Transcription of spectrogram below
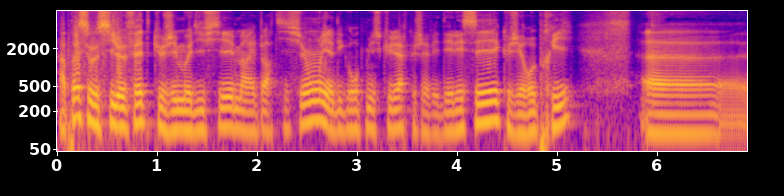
Après, c'est aussi le fait que j'ai modifié ma répartition. Il y a des groupes musculaires que j'avais délaissés, que j'ai repris. Euh,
